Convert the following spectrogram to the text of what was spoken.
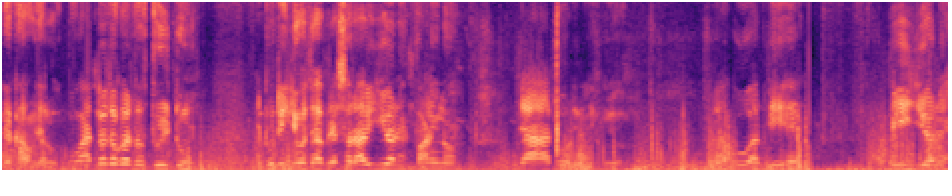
દેખાવ ચાલો હું વાત નહોતો કરતો, તું અને તૂટી ગયો, ત્યાં પ્રેશર આવી ગયો ને પાણીનો. ત્યાં તોડી ગયો ત્યાં બુઆ પી પી ગયો ને.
